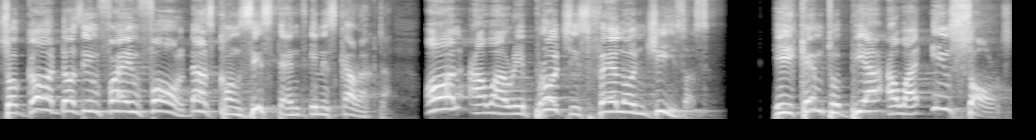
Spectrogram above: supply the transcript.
So God doesn't find fault. That's consistent in his character. All our reproaches fell on Jesus. He came to bear our insults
